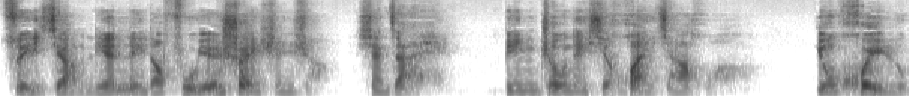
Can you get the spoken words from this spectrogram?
罪将连累到傅元帅身上。现在滨州那些坏家伙用贿赂。”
